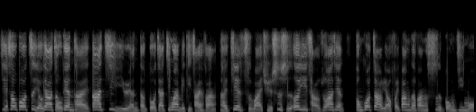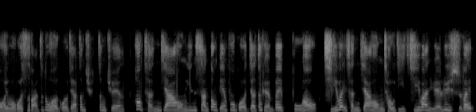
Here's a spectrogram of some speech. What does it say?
接受过自由亚洲电台、大纪元等多家境外媒体采访，还借此歪曲事实、恶意炒作案件。通过造谣诽谤的方式攻击抹黑我国司法制度和国家政权政权。后陈家红因煽动颠覆国家政权被捕后，其为陈家红筹集七万元律师费。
